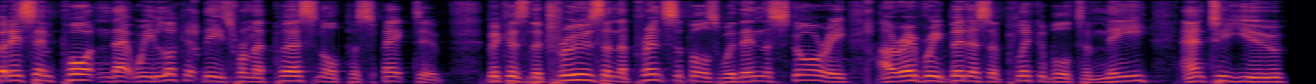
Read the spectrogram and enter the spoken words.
but it's important that we look at these from a personal perspective because the truths and the principles within the story are every bit as applicable to me and to you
